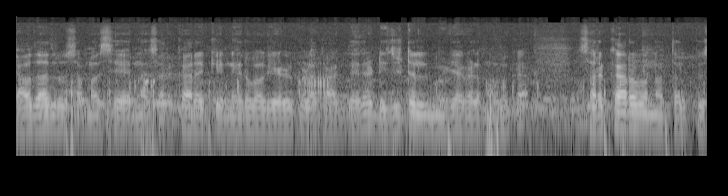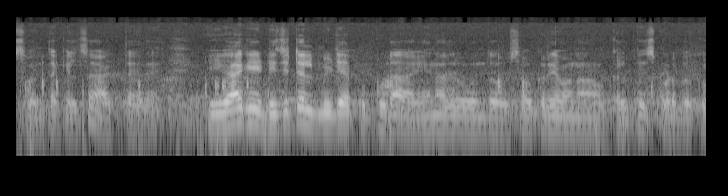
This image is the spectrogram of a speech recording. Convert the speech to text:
ಯಾವುದಾದ್ರೂ ಸಮಸ್ಯೆಯನ್ನು ಸರ್ಕಾರಕ್ಕೆ ನೇರವಾಗಿ ಹೇಳ್ಕೊಳಕ್ಕಾಗದೇ ಇದೆ ಡಿಜಿಟಲ್ ಮೀಡಿಯಾಗಳ ಮೂಲಕ ಸರ್ಕಾರವನ್ನು ತಲುಪಿಸುವಂಥ ಕೆಲಸ ಆಗ್ತಾಯಿದೆ ಹೀಗಾಗಿ ಡಿಜಿಟಲ್ ಮೀಡಿಯಾಕ್ಕೂ ಕೂಡ ಏನಾದರೂ ಒಂದು ಸೌಕರ್ಯವನ್ನು ನಾವು ಕಲ್ಪಿಸಿಕೊಡ್ಬೇಕು.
